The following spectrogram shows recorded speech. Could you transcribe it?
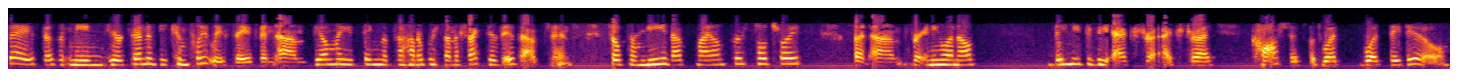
safe doesn't mean you're going to be completely safe. And um, the only thing that's 100% effective is abstinence. So for me, that's my own personal choice. But um, for anyone else, they need to be extra, extra cautious with what what they do.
